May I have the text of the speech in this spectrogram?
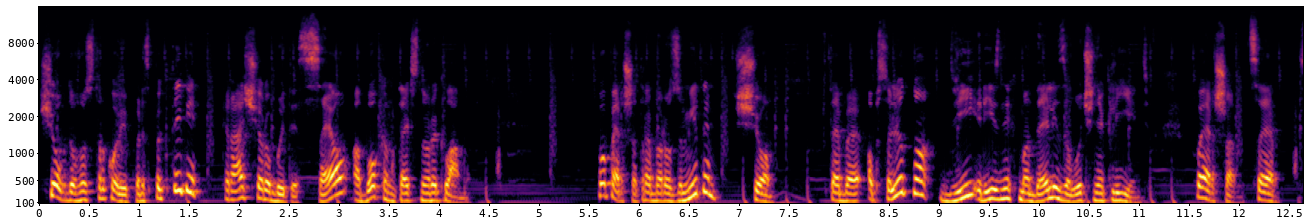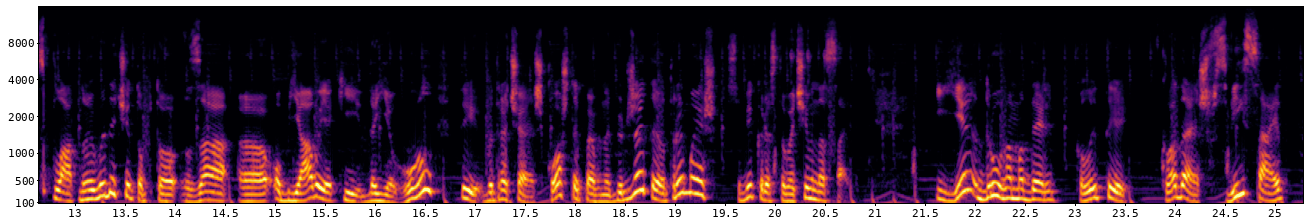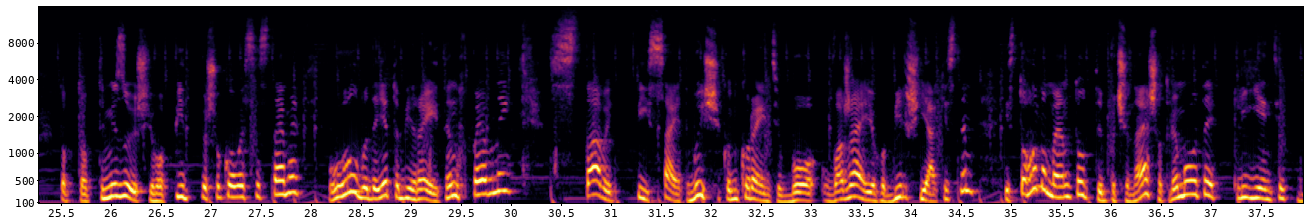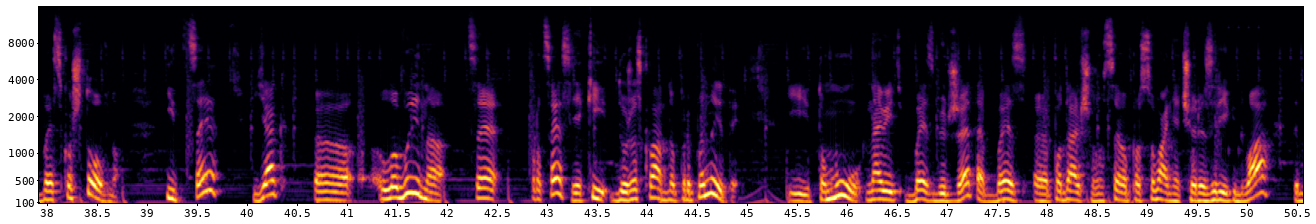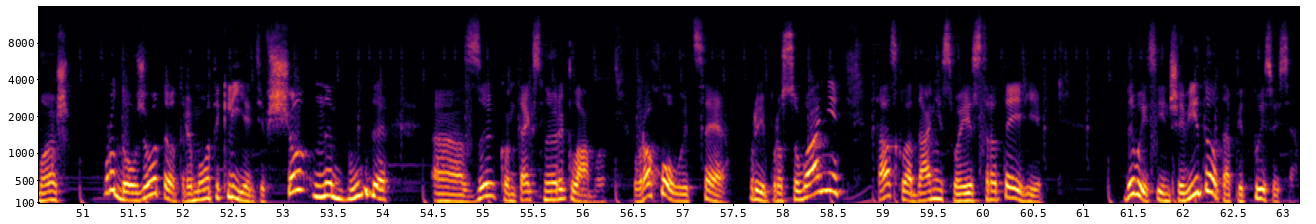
Що в довгостроковій перспективі краще робити SEO або контекстну рекламу? По-перше, треба розуміти, що в тебе абсолютно дві різних моделі залучення клієнтів. Перша це з платної видачі, тобто за е, обяви, які дає Google, ти витрачаєш кошти, певний бюджет і отримаєш собі користувачів на сайт. І є друга модель, коли ти вкладаєш в свій сайт, тобто оптимізуєш його під пошукові системи, Google видає тобі рейтинг певний, ставить твій сайт вище конкурентів, бо вважає його більш якісним, і з того моменту ти починаєш отримувати клієнтів безкоштовно. І це як е, лавина, це процес, який дуже складно припинити. І тому навіть без бюджета, без е, подальшого SEO просування через рік-два, ти можеш продовжувати отримувати клієнтів, що не буде з контекстною рекламою. Враховуй це при просуванні та складанні своєї стратегії. Дивись інше відео та підписуйся.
